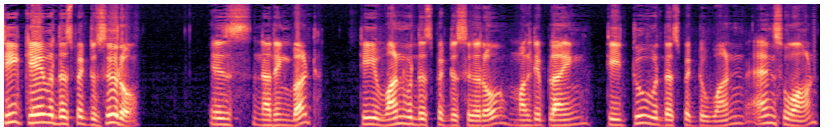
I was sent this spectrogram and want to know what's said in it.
Tk with respect to 0 is nothing but t1 with respect to 0 multiplying t2 with respect to 1 and so on.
